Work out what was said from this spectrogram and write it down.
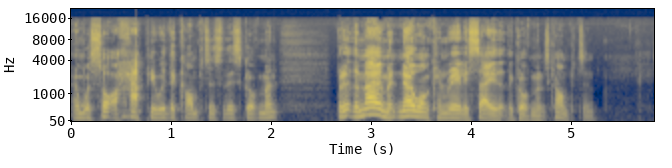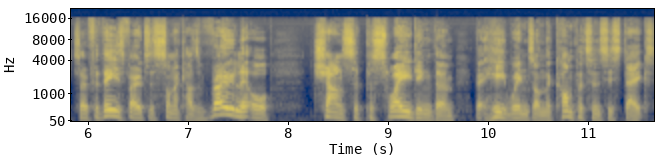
and we're sort of happy with the competence of this government. But at the moment, no one can really say that the government's competent. So for these voters, Sunak has very little chance of persuading them that he wins on the competency stakes.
